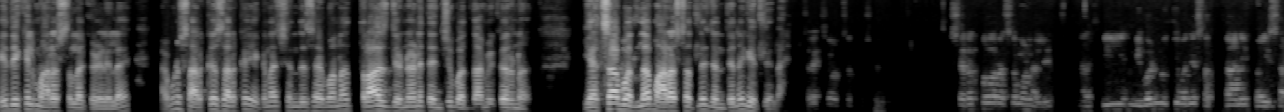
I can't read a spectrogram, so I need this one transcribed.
हे देखील महाराष्ट्राला कळलेलं आहे. आपण सारखं सारखं एकनाथ शिंदे साहेबांना त्रास देणं आणि त्यांची बदनामी करणं याचा बदला महाराष्ट्रातल्या जनतेने घेतलेला आहे तर एक शेवटचा प्रश्न. शरद पवार असं म्हणाले की निवडणुकीमध्ये सत्ता आणि पैसा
